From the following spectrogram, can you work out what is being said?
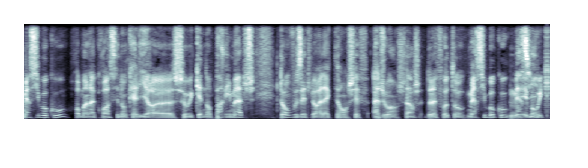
Merci beaucoup, Romain Lacroix. C'est donc à lire euh, ce week-end dans Paris Match, dont vous êtes le rédacteur en chef adjoint en charge de la photo. Merci beaucoup Merci. et bon week-end.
